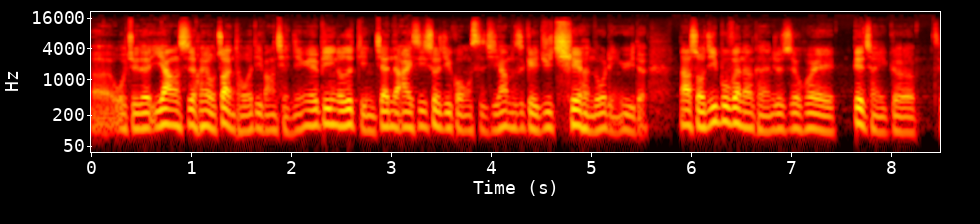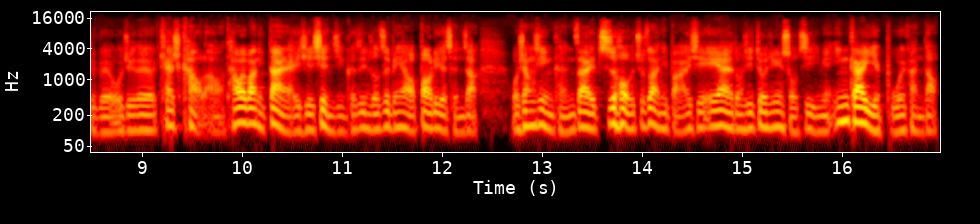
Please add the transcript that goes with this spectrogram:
呃，我觉得一样是很有赚头的地方前进，因为毕竟都是顶尖的 IC 设计公司，其实他们是可以去切很多领域的。那手机部分呢，可能就是会变成一个这个我觉得 cash cow 了啊，它会帮你带来一些现金。可是你说这边要有暴力的成长，我相信可能在之后，就算你把一些 AI 的东西丢进手机里面，应该也不会看到，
